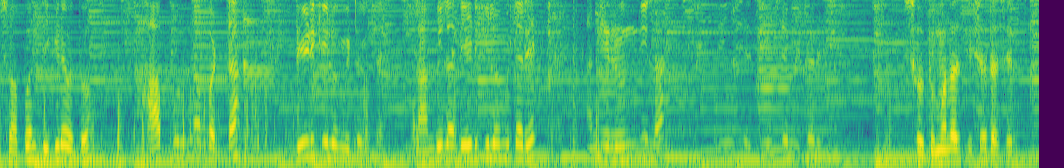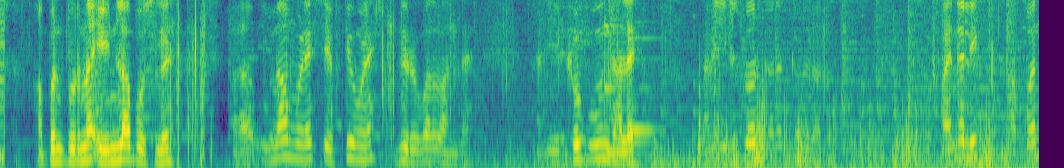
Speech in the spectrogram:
सो आपण तिकडे होतो. हा पूर्ण पट्टा दीड किलोमीटरचा आहे. लांबीला दीड किलोमीटर आहे आणि रुंदीला तीनशे तीनशे मीटर आहे. सो तुम्हाला दिसत असेल. आपण पूर्ण एंडला पोचलो आहे उन्हामुळे सेफ्टीमुळे मी रुमाल बांधला आहे आणि खूप ऊन झालं आहे आम्ही एक्सप्लोअर करत करत आलो सो फायनली आपण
